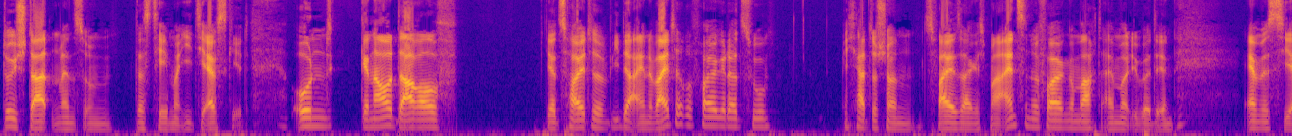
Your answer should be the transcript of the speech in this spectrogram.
durchstarten, wenn es um das Thema ETFs geht. Und genau darauf jetzt heute wieder eine weitere Folge dazu. Ich hatte schon zwei, sage ich mal, einzelne Folgen gemacht. Einmal über den MSCI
